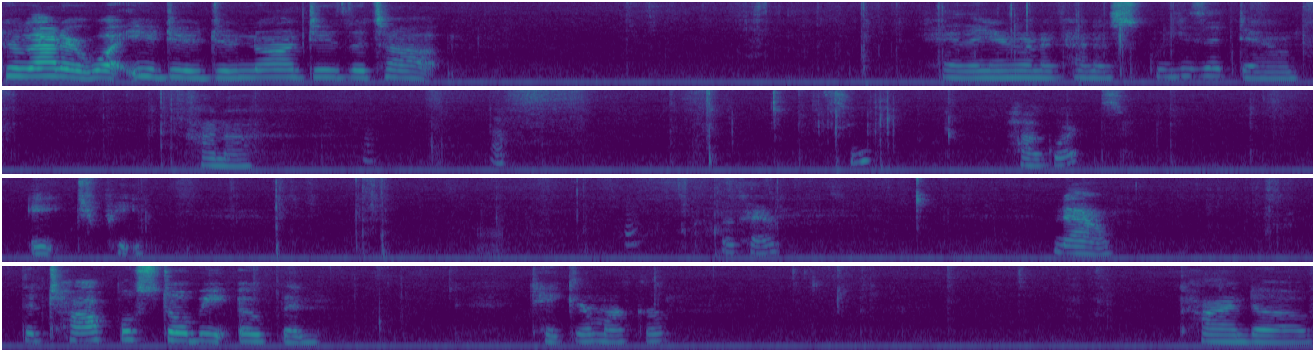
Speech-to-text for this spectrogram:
No matter what you do, do not do the top. Okay, then you're going to kind of squeeze it down. Kind of. See? Hogwarts. HP. Okay. Now, the top will still be open. Take your marker. Kind of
